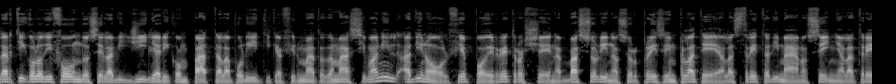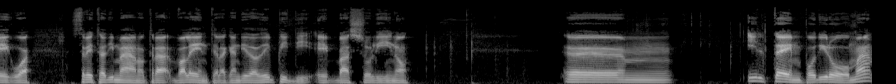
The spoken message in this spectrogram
L'articolo di fondo Se la vigilia ricompatta la politica, firmato da Massimo Adinolfi, e poi il retroscena Bassolino sorpresa in platea, la stretta di mano segna la tregua, stretta di mano tra Valente, la candidata del PD, e Bassolino. Ehm, il tempo di Roma,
